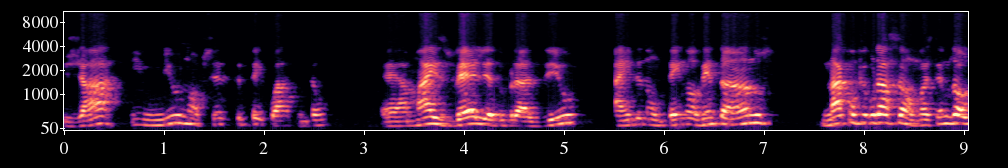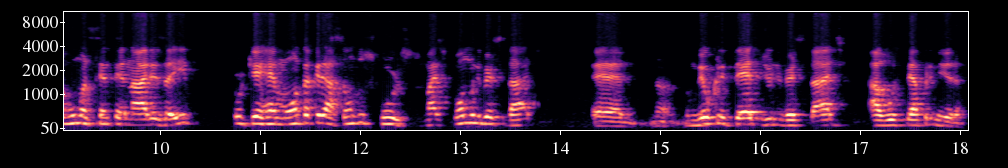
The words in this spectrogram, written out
já em 1934. Então, é a mais velha do Brasil, ainda não tem 90 anos na configuração. Nós temos algumas centenárias aí, porque remonta a criação dos cursos, mas como universidade, é, no meu critério de universidade, a USP é a primeira.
